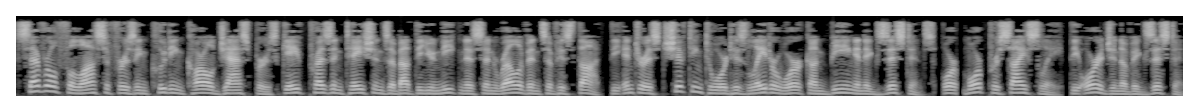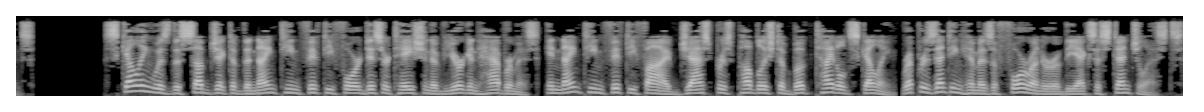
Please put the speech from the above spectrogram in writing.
Several philosophers including Karl Jaspers gave presentations about the uniqueness and relevance of his thought, the interest shifting toward his later work on being and existence, or, more precisely, the origin of existence. Schelling was the subject of the 1954 dissertation of Jürgen Habermas. In 1955, Jaspers published a book titled Schelling, representing him as a forerunner of the existentialists.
